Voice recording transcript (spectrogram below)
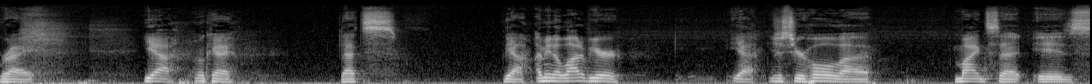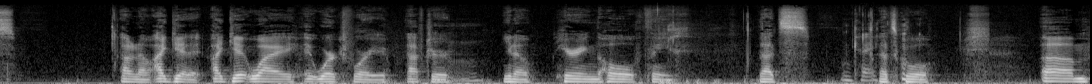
Right. Yeah. Okay. That's. Yeah. I mean, a lot of your. Yeah, just your whole uh, mindset is. I don't know. I get it. I get why it worked for you after, you know, hearing the whole thing. That's okay. that's cool. um,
